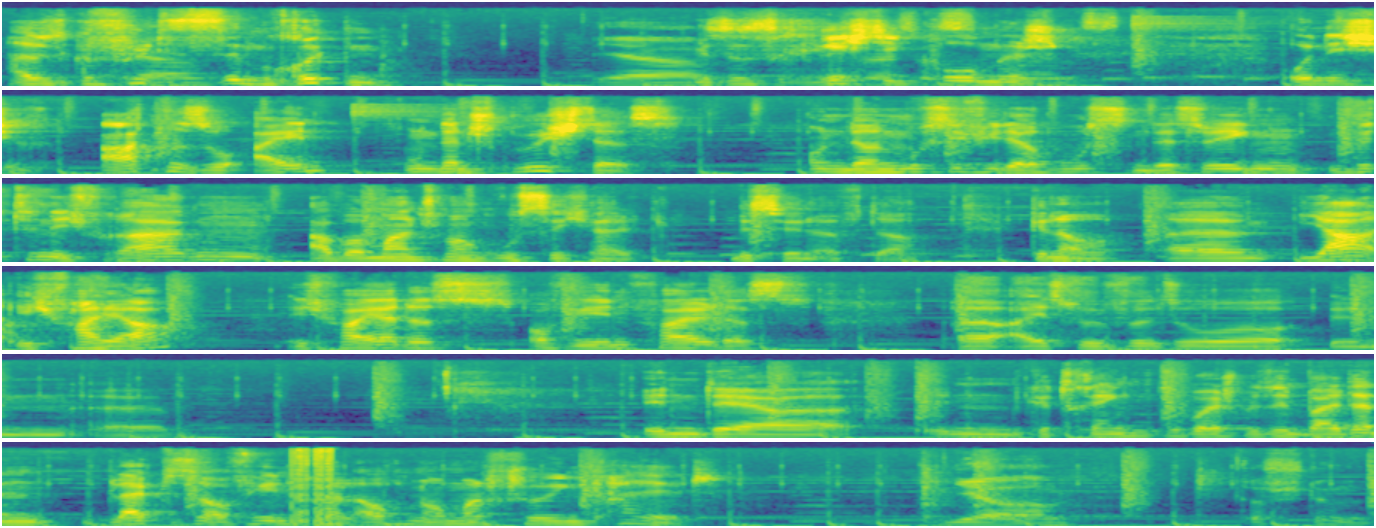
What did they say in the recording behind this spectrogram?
Also gefühlt Ja. ist es im Rücken. Ja, Es ist ich richtig weiß, komisch. Und ich atme so ein und dann spüre ich das. Und dann muss ich wieder husten. Deswegen bitte nicht fragen, aber manchmal huste ich halt ein bisschen öfter. Genau. Ähm, ja, ich feier. Ich feier das auf jeden Fall, dass äh, Eiswürfel so in, äh, in der in Getränken zum Beispiel sind, weil dann bleibt es auf jeden Fall auch nochmal schön kalt. Ja, das stimmt.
